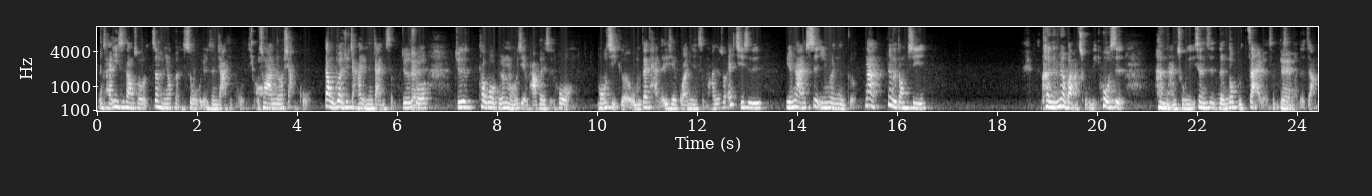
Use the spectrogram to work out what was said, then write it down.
我才意识到说，这很有可能是我原生家庭的问题。我从来没有想过，但我不能去讲他原生家庭什么，就是说，就是透过比如某一节 podcast 或某几个我们在谈的一些观念什么，他就说，哎，其实。原来是因为那个，那那个东西可能没有办法处理，或是很难处理，甚至人都不在了，什么什么的这样。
